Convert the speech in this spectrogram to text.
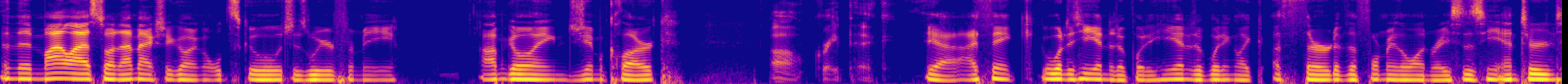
And then my last one, I'm actually going old school, which is weird for me. I'm going Jim Clark. Oh, great pick. Yeah, I think what did he ended up winning? He ended up winning like a third of the Formula One races he entered,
